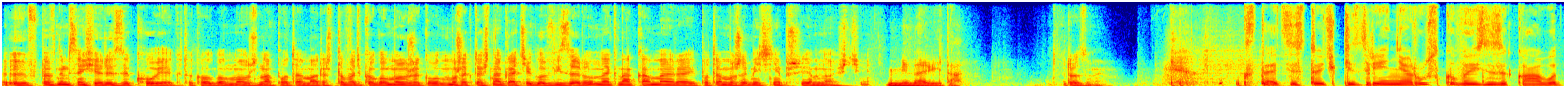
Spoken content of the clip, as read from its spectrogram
y, w pewnym sensie ryzykuje, kto kogo można potem aresztować, kogo może, może ktoś nagrać jego wizerunek na kamerę i potem może mieć nieprzyjemności. менавіта Rozumiem. Кстати, с точки зрения русского языка, вот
